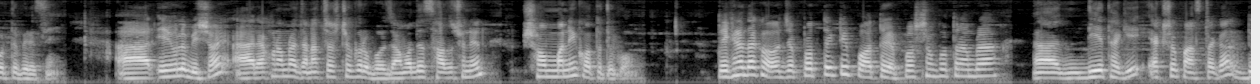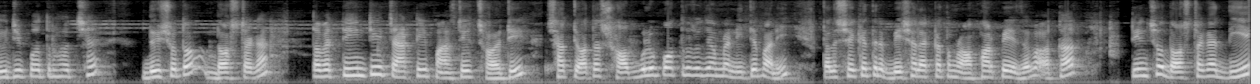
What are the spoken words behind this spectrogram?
করতে পেরেছি। আর এই হলো বিষয়। আর এখন আমরা জানার চেষ্টা করব যে আমাদের সাজেশনের সম্মানই কতটুকু। তো এখানে দেখো যে প্রত্যেকটি পত্রের প্রশ্নপত্র আমরা দিয়ে থাকি একশো পাঁচ টাকা, দুইটি পত্র হচ্ছে দুইশত দশ টাকা তবে তিনটি, চারটি, পাঁচটি, ছয়টি, সাতটি, অর্থাৎ সবগুলো পত্র যদি আমরা নিতে পারি, তাহলে সেক্ষেত্রে বিশাল একটা তোমরা অফার পেয়ে যাবে। অর্থাৎ তিনশো দশ টাকা দিয়ে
